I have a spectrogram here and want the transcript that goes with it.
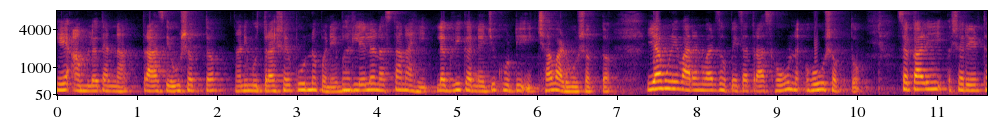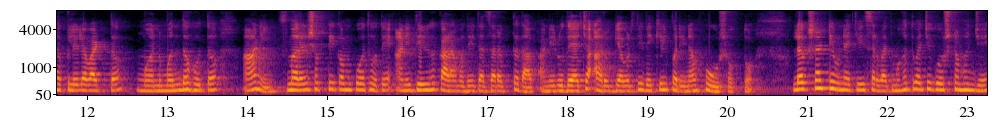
हे आम्ल त्यांना त्रास देऊ शकतं आणि मूत्राशय पूर्णपणे भरलेलं नसतानाही लघवी करण्याची खोटी इच्छा वाढवू शकतं. यामुळे वारंवार झोपेचा त्रास होऊ न होऊ शकतो. सकाळी शरीर थकलेलं वाटतं मन मंद होतं आणि स्मरणशक्ती कमकुवत होते आणि दीर्घकाळामध्ये त्याचा रक्तदाब आणि हृदयाच्या आरोग्यावरती देखील परिणाम होऊ शकतो. लक्षात ठेवण्याची सर्वात महत्त्वाची गोष्ट म्हणजे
